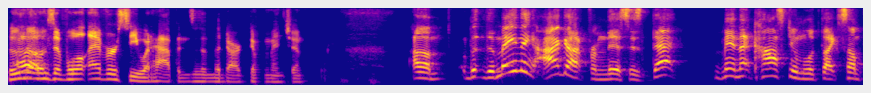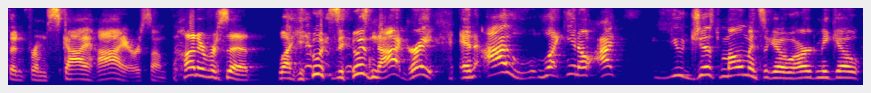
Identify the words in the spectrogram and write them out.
Who Uh, knows if we'll ever see what happens in the dark dimension? Um, but the main thing I got from this is that man, that costume looked like something from Sky High or something. Hundred percent. Like it was, it was not great. And I like, you know, I you just moments ago heard me go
